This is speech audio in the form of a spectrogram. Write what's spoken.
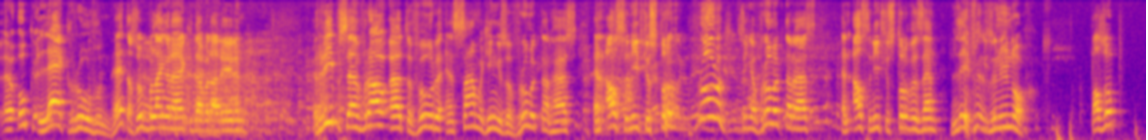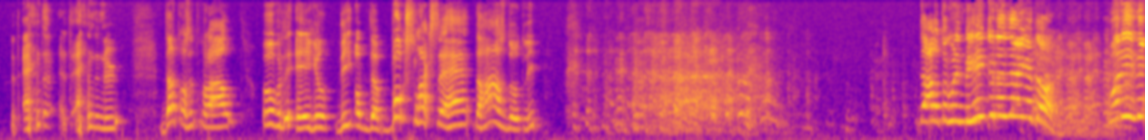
eh, ook lijkroven, hè? dat is ook belangrijk dat we dat leren. Riep zijn vrouw uit de voren en samen gingen ze vrolijk naar huis. En als ze niet gestorven... Vrolijk! Ze vrolijk naar huis. En als ze niet gestorven zijn, leven ze nu nog. Pas op, het einde, het einde nu. Dat was het verhaal over de egel die op de bokslagse hei de haas doodliep. Dat had het toch wel in het begin kunnen zeggen, toch? Wat is die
